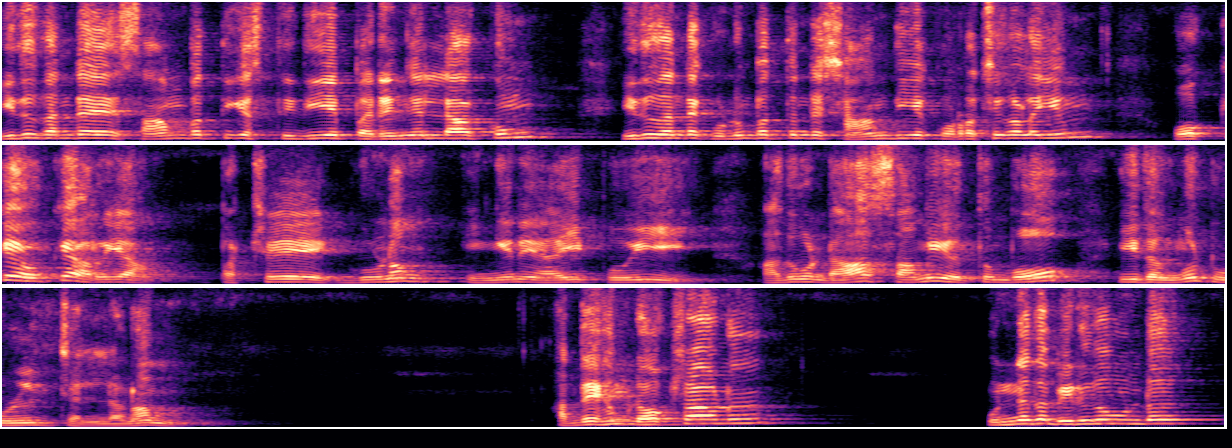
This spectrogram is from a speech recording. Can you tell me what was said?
ഇത് തന്റെ സാമ്പത്തിക സ്ഥിതിയെ പരുങ്ങല്ലാക്കും ഇത് തന്റെ കുടുംബത്തിന്റെ ശാന്തിയെ കുറച്ചു കളയും. ഒക്കെ ഒക്കെ അറിയാം. പക്ഷേ ഗുണം ഇങ്ങനെയായിപ്പോയി. അതുകൊണ്ട് ആ സമയം എത്തുമ്പോൾ ഇതങ്ങോട്ട് ഉള്ളിൽ ചെല്ലണം. അദ്ദേഹം ഡോക്ടറാണ്. ഉന്നത ബിരുദമുണ്ട്.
